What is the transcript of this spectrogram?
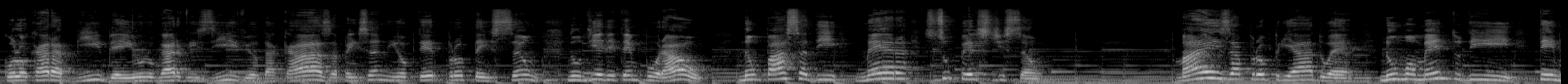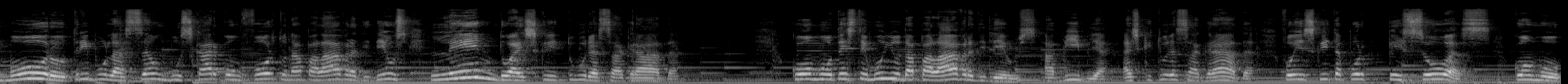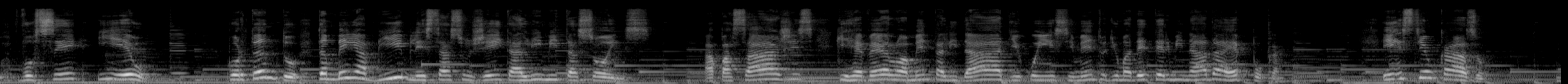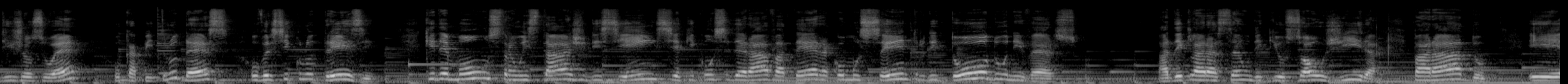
Colocar a Bíblia em um lugar visível da casa, pensando em obter proteção num dia de temporal, não passa de mera superstição mais apropriado é, num momento de temor ou tribulação, buscar conforto na palavra de Deus, lendo a Escritura Sagrada. Como testemunho da palavra de Deus, a Bíblia, a Escritura Sagrada, foi escrita por pessoas como você e eu. Portanto, também a Bíblia está sujeita a limitações Há passagens que revelam a mentalidade e o conhecimento de uma determinada época. Este é o caso de Josué, o capítulo 10, o versículo 13, que demonstra um estágio de ciência que considerava a Terra como o centro de todo o universo. A declaração de que o Sol gira parado e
